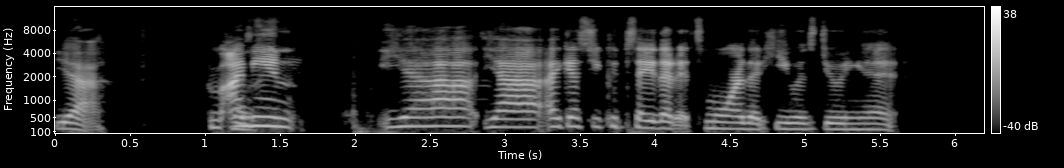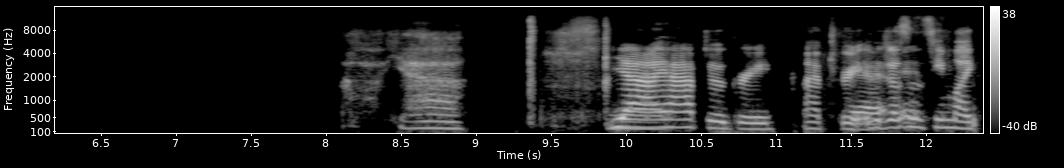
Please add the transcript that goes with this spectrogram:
Yeah. I mean, yeah, yeah. I guess you could say that it's more that he was doing it. yeah. Yeah, I have to agree. I have to agree. Yeah, it doesn't seem like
